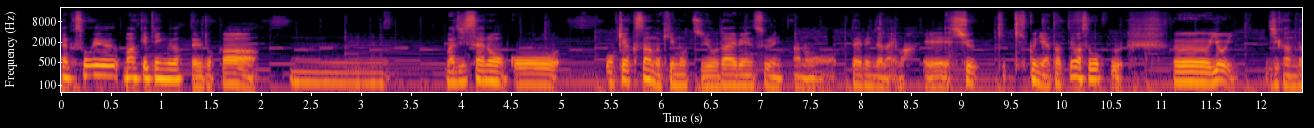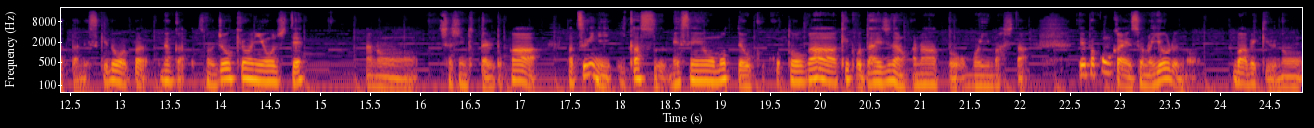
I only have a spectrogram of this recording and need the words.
なんかそういうマーケティングだったりとか、うーん、まあ、実際の、こう、お客さんの気持ちを代弁する、あの、代弁じゃないわ、えー、聞くにあたってはすごく、良い時間だったんですけど、やっぱなんかその状況に応じて、あの、写真撮ったりとか、まあ、次に活かす目線を持っておくことが結構大事なのかなと思いました。で、やっぱ今回その夜のバーベキューの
